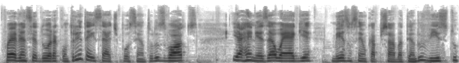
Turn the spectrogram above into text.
foi a vencedora com 37% dos votos. E a Renée Zellweger, mesmo sem o capixaba tendo visto,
